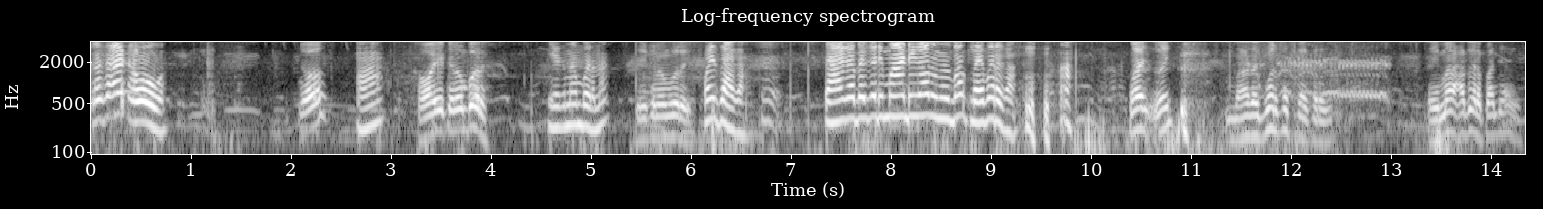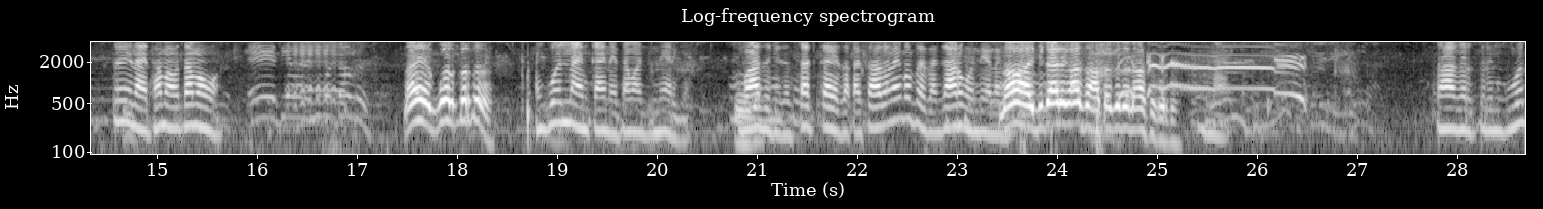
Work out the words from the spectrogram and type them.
कसं आहे खावा हा? खावा एक नंबर. एक नंबर ना? एक नंबर आहे. होय सागा. सागा तर गडी मांडी घालूनच बसलाय बरं का? वाय वाय माझा गोर कसं काय करायचं? नाही मला हातवायला पाणी आहे. तरी नाही थांबाव थांबाव. नाही गोल करतो ना गोल नाही काय नाही थांबा नेर घ्या. बाज बिजा चटकायचा काय? साधा नाही बसायचा गार होऊन द्यायला नाही मी डायरेक्ट असं हातात घेतो ना असं करतो. नाही. सागर करीन गोल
